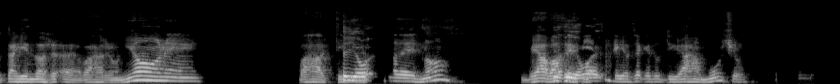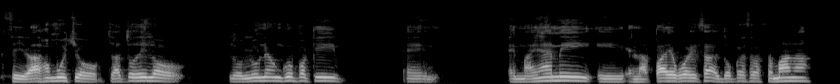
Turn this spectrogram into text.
estás yendo a, uh, vas a reuniones, vas a actividades, sí, yo, ¿no? Vea, vas sí, de yo, sé que tú te viajas mucho. Sí, bajo mucho. Trato de ir los, lunes un grupo aquí en, en Miami y en la playa, ¿sabes? Dos veces a la semana.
